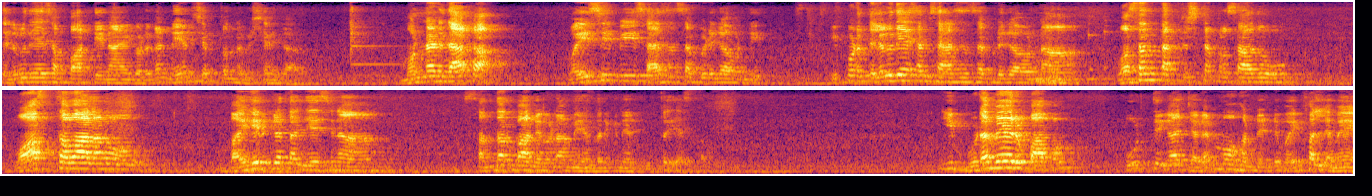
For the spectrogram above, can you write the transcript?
తెలుగుదేశం పార్టీ నాయకుడిగా నేను చెప్తున్న విషయం కాదు. మొన్నటి దాకా వైసీపీ శాసనసభ్యుడిగా ఉండి ఇప్పుడు తెలుగుదేశం శాసనసభ్యుడిగా ఉన్న వసంత కృష్ణప్రసాదు వాస్తవాలను బహిర్గతం చేసిన సందర్భాన్ని కూడా మీ అందరికీ నేను గుర్తు చేస్తాను ఈ బుడమేరు పాపం పూర్తిగా జగన్మోహన్ రెడ్డి వైఫల్యమే.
